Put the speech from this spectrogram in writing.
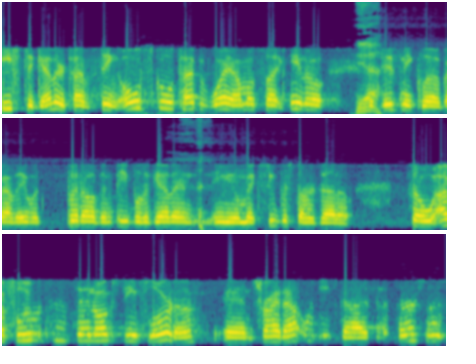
pieced together type of thing, old school type of way, almost like you know Yeah. the Disney Club, how they would put all them people together and you know make superstars out of. So I flew to St. Augustine, Florida, and tried out with these guys. And at first, I was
